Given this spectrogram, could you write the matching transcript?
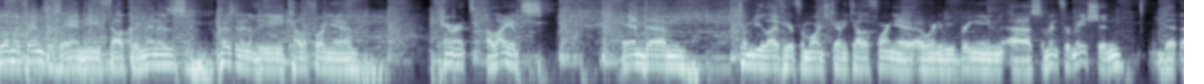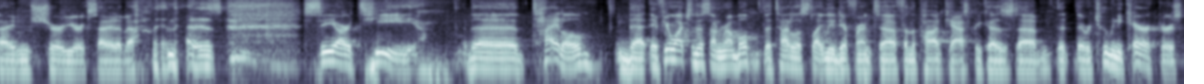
Hello, my friends. This is Andy Falco Jimenez, president of the California Parent Alliance. And um, coming to you live here from Orange County, California, uh, we're going to be bringing uh, some information that I'm sure you're excited about, and that is CRT. The title that, if you're watching this on Rumble, the title is slightly different uh, for the podcast because uh, the, there were too many characters,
